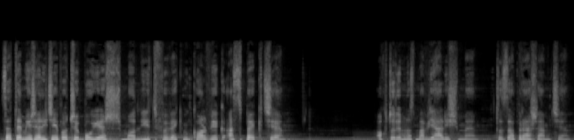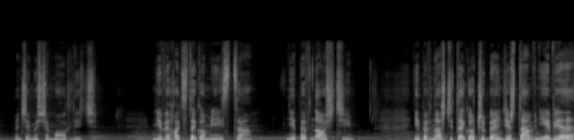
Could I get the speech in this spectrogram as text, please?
Zatem, jeżeli dzisiaj potrzebujesz modlitwy w jakimkolwiek aspekcie, o którym rozmawialiśmy, to zapraszam Cię. Będziemy się modlić. Nie wychodź z tego miejsca niepewności. Niepewności tego, czy będziesz tam w niebie,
